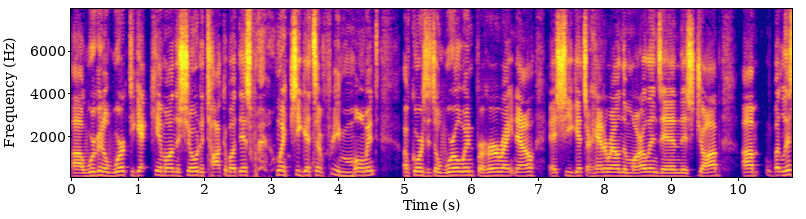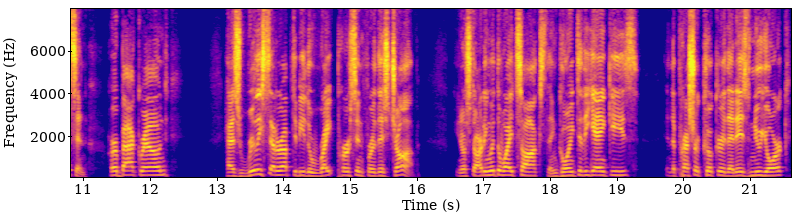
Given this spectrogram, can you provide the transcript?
Uh, we're going to work to get Kim on the show to talk about this when she gets a free moment. Of course, it's a whirlwind for her right now as she gets her head around the Marlins and this job. Um, but listen, her background has really set her up to be the right person for this job. You know, starting with the White Sox, then going to the Yankees and the pressure cooker that is New York,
